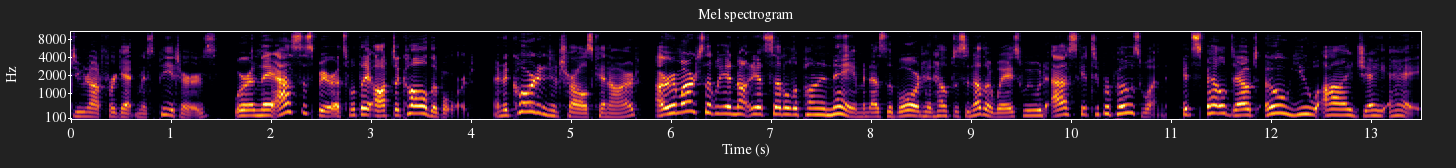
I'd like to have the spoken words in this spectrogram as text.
do not forget Miss Peters, wherein they asked the spirits what they ought to call the board. And according to Charles Kennard, I remarked that we had not yet settled upon a name, and as the board had helped us in other ways, we would ask it to propose one. It spelled out O U I J A.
